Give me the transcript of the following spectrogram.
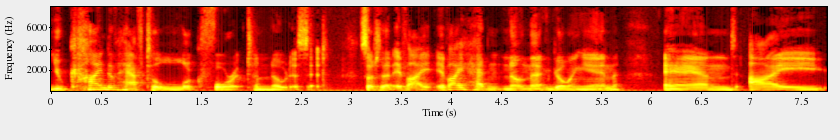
you kind of have to look for it to notice it. Such that if I if I hadn't known that going in, and I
